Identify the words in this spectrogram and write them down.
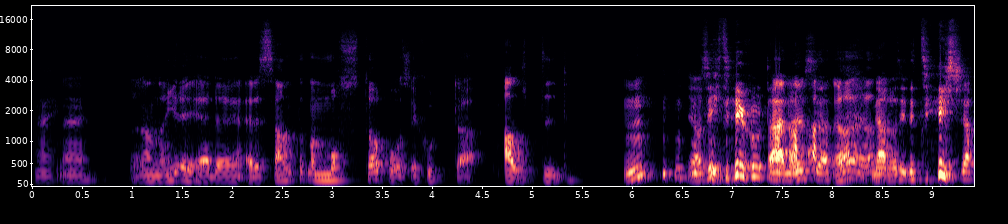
Nej. Nej. En annan grej, är det, är det sant att man måste ha på sig skjorta alltid? Mm. Jag sitter i skjorta här nu så Ja, ja. ni andra sitter i t-shirt.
